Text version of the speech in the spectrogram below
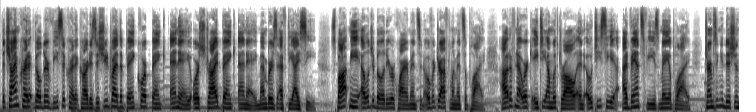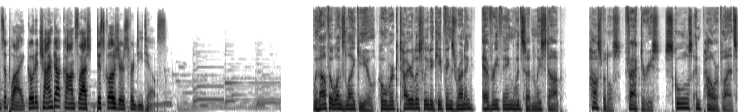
The Chime Credit Builder Visa credit card is issued by the Bancorp Bank NA or Stride Bank NA, members FDIC. Spot Me eligibility requirements and overdraft limits apply. Out of network ATM withdrawal and OTC advance fees may apply. Terms and conditions apply. Go to chime.com slash disclosures for details. Without the ones like you, who work tirelessly to keep things running, everything would suddenly stop. Hospitals, factories, schools, and power plants,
